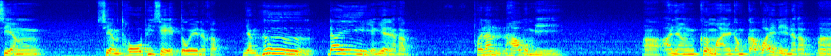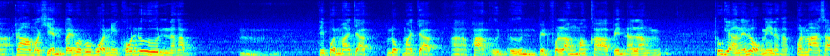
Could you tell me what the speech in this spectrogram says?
เสียงเสียงโทพิเศษตัวนะครับ อย่างฮือได้อย่างเงี้ยนะครับ เพราะนั้นเฮาบ่มีอ่าอย่างเครื่องหมายกำกับไว้นี่นะครับอ่าถ้าเฮามาเขียนไปพวดพวดนี่คนอื่นนะครับ อืม ที่ป่นมาจาก ลูกมาจากาภาคอื่นๆ เป็นฝรั่งมังค่าเป็นอลังทุกอย่างในโลกนี่นะครับเปิ่นมาอาสา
